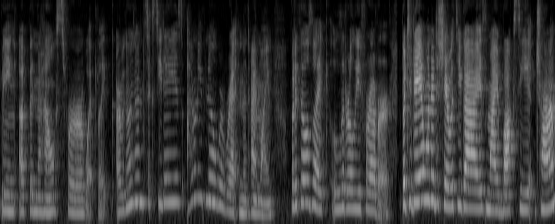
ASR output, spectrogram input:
being up in the house for what, like, are we going on 60 days? I don't even know where we're at in the timeline but it feels like literally forever. But today I wanted to share with you guys my BoxyCharm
